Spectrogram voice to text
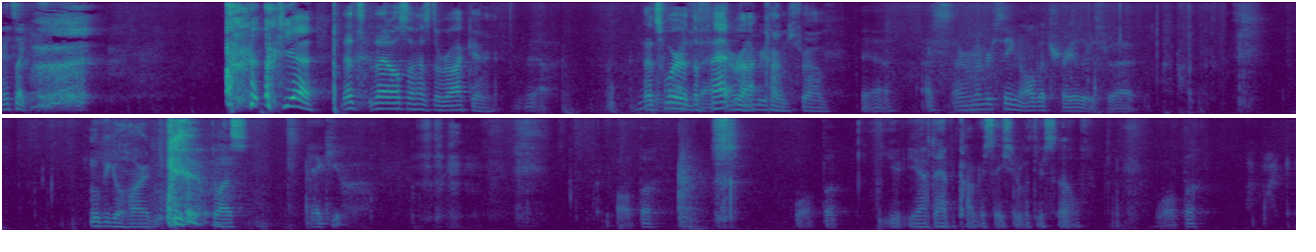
it's like yeah, that's that also has the rock in it. yeah. That's where the that. Fat Rock comes from. Yeah, I, I remember seeing all the trailers for that. Movie go hard. Bless. Thank you. Walpa. Walpa. You you have to have a conversation with yourself. Walpa. Mike.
